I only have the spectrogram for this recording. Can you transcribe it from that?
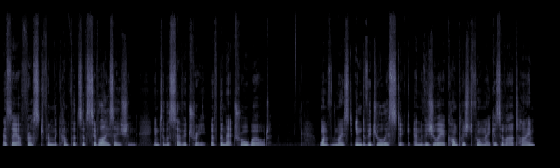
as they are thrust from the comforts of civilization into the savagery of the natural world one of the most individualistic and visually accomplished filmmakers of our time,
